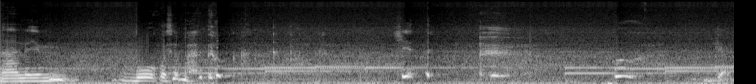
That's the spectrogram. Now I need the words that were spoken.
Na ano yung buho ko sa batok. Shit. Oh, God.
